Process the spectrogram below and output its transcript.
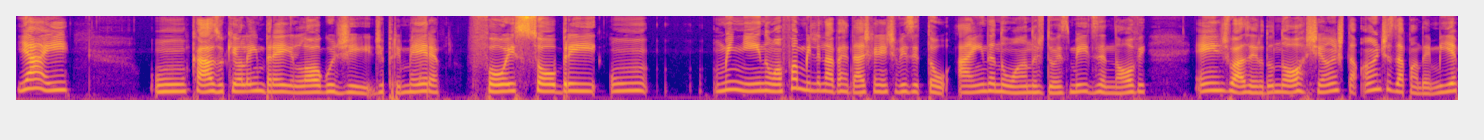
E aí, um caso que eu lembrei logo de, de primeira foi sobre um, um menino, uma família, na verdade, que a gente visitou ainda no ano de 2019 em Juazeiro do Norte, antes da, antes da pandemia.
